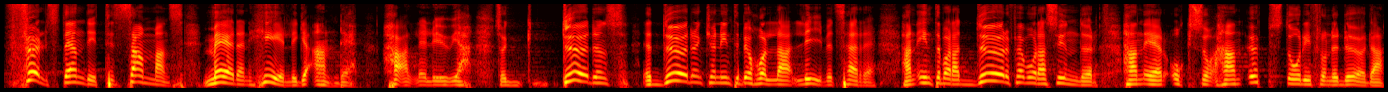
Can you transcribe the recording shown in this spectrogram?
fullständigt tillsammans med den helige ande. Halleluja! Så dödens, döden kunde inte behålla livets herre. Han inte bara dör för våra synder, han, är också, han uppstår ifrån de döda.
